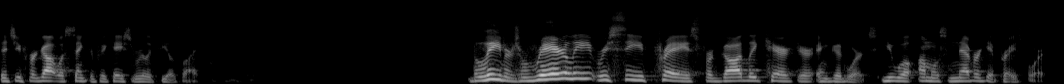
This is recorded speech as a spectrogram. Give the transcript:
that you forgot what sanctification really feels like. Believers rarely receive praise for godly character and good works. You will almost never get praise for it.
